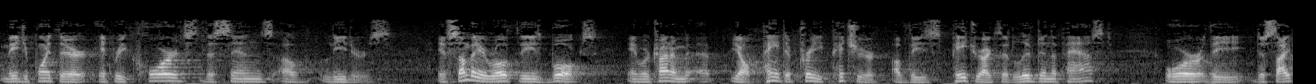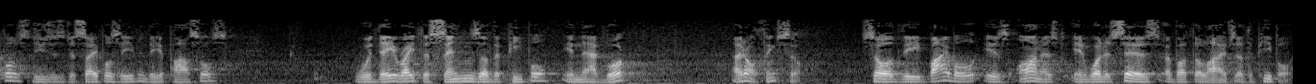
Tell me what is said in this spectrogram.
major point there, it records the sins of leaders. If somebody wrote these books and we're trying to, uh, you know, paint a pretty picture of these patriarchs that lived in the past, or the disciples, Jesus' disciples even, the apostles, would they write the sins of the people in that book? I don't think so. So the Bible is honest in what it says about the lives of the people,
